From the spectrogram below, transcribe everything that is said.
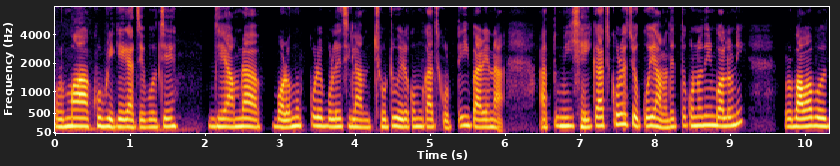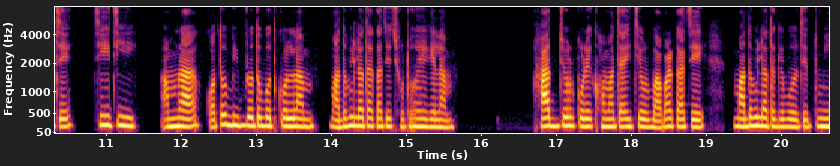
ওর মা খুব রেগে গেছে, বলছে যে আমরা বড় মুখ করে বলেছিলাম, ছোটু এরকম কাজ করতেই পারে না। আর তুমি সেই কাজ করেছ? কই আমাদের তো কোনো দিন বলনি? ওর বাবা বলছে, ছি ছি, আমরা কত বিব্রত বোধ করলাম, মাধবীলতার কাছে ছোট হয়ে গেলাম। হাত জোর করে ক্ষমা চাইছে ওর বাবার কাছে। মাধবীলতাকে বলছে, তুমি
